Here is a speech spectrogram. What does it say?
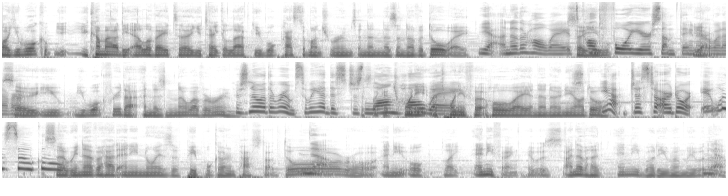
Well, you walk, you, you come out of the elevator, you take a left, you walk past a bunch of rooms, and then there's another doorway. Yeah, another hallway. It's So called you- foyer something or whatever. So you you walk through that, and there's no other room. There's no other room. So we had this just it's long like a 20, hallway. a 20 foot hallway, and then only our door. Yeah, just to our door. It was so cool. So we never had any noise of people going past our door No. or any or like anything. It was I never heard anybody when we were there. No.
